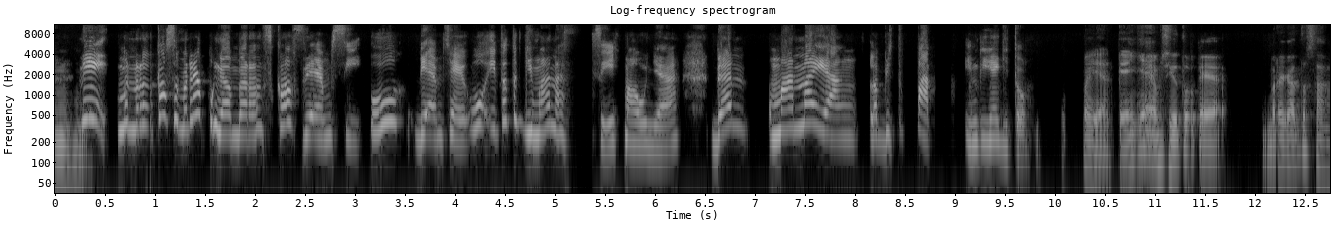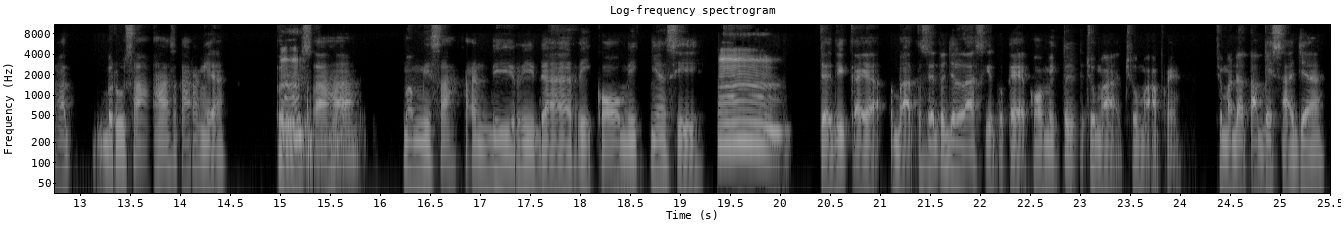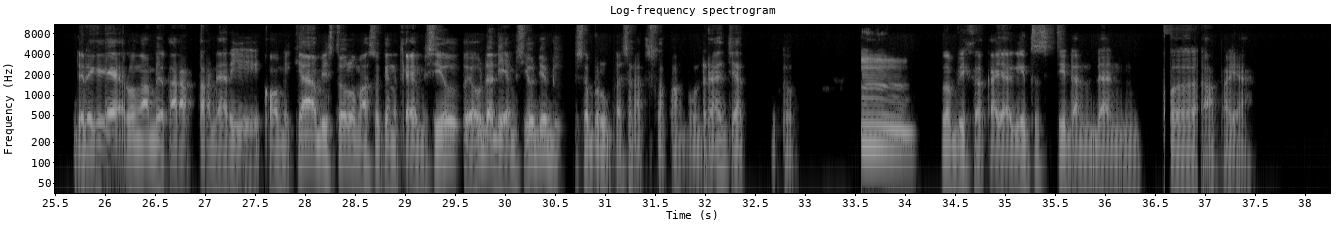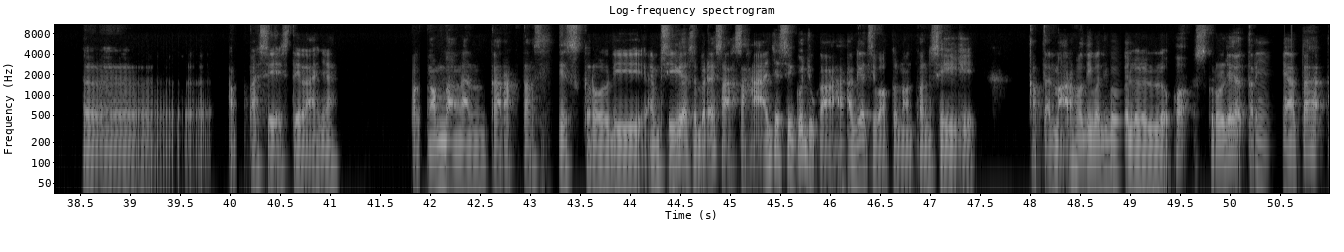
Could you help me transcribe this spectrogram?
Mhm. nih menurut lo sebenarnya penggambaran Skrulls di MCU di MCU itu tuh gimana sih maunya? Dan mana yang lebih tepat intinya gitu? Apa ya? Kayaknya MCU tuh kayak mereka tuh sangat berusaha sekarang ya. Berusaha memisahkan diri dari komiknya sih. Hmm jadi kayak batasnya tuh jelas gitu. Kayak komik tuh cuma cuma apa ya? Cuma database saja jadi kayak lo ngambil karakter dari komiknya habis itu lo masukin ke MCU ya udah di MCU dia bisa berubah 180 derajat gitu. Hmm. Lebih ke kayak gitu sih dan dan pe- apa ya? Eh apa sih istilahnya? Pengembangan karakter si Skrull di MCU ya sebenarnya sah-sah aja sih. Gue juga kaget sih waktu nonton si Captain Marvel tiba-tiba lulu lulu kok Skrullnya ternyata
